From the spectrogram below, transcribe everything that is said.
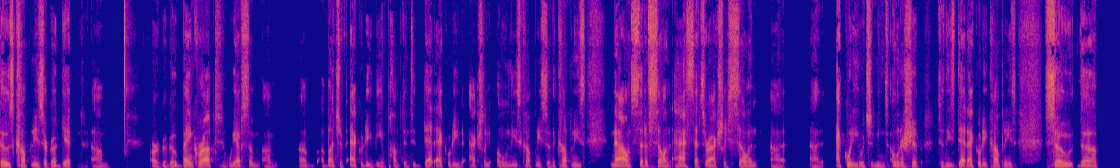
those companies are going to get um, are going to go bankrupt. We have some um, a, a, bunch of equity being pumped into debt equity to actually own these companies. So the companies now, instead of selling assets, are actually selling uh, uh, equity, which means ownership to these debt equity companies. So the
